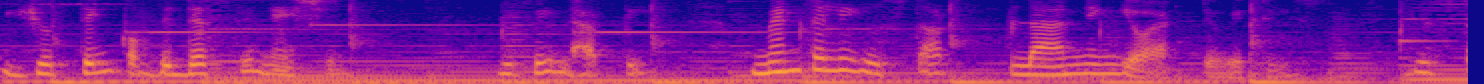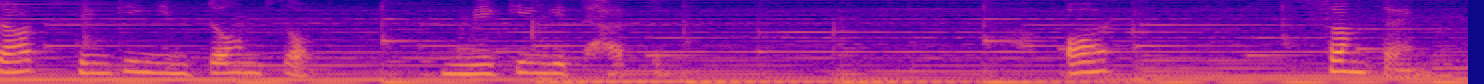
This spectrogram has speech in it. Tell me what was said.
you think of the destination, you feel happy. Mentally, you start planning your activities. You start thinking in terms of making it happen. Or sometimes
